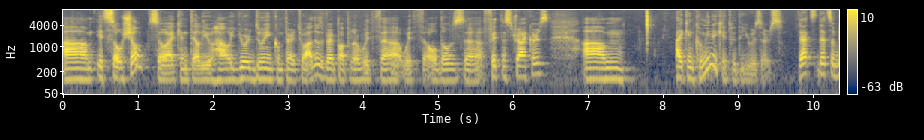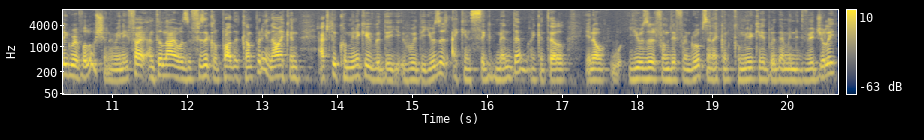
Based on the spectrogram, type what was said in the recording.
Um, it's social, so I can tell you how you're doing compared to others. Very popular with, uh, with all those uh, fitness trackers. Um, I can communicate with the users. That's that's a big revolution. I mean, if I until now I was a physical product company, now I can actually communicate with the with the users. I can segment them. I can tell you know users from different groups, and I can communicate with them individually.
